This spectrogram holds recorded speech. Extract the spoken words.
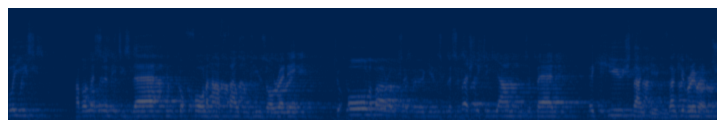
please have a listen, it is there. I think we've got four and a half thousand views already. To all of our Old but especially to Jan and to Ben, a huge thank you. Thank you very much.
